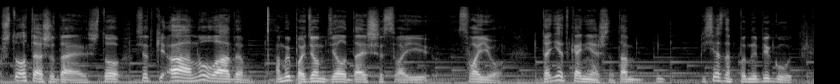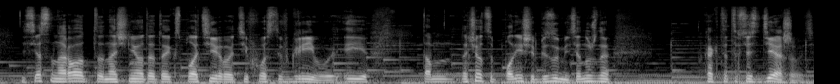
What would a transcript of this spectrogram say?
что ты ожидаешь? Что все-таки, а, ну ладно, а мы пойдем делать дальше свои, свое. Да нет, конечно, там, естественно, понабегут. Естественно, народ начнет это эксплуатировать и в хвост, и в гриву. И там начнется полнейшее безумие. Тебе нужно как-то это все сдерживать.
